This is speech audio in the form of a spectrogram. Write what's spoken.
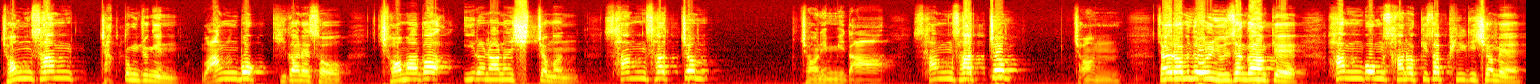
정상 작동 중인 왕복 기간에서 점화가 일어나는 시점은 상사점 전입니다. 상사점 전. 자, 여러분들 오늘 윤생과 함께 항공산업기사 필기시험에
